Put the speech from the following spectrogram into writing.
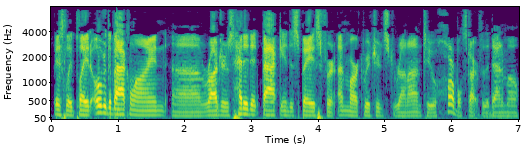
basically played over the back line. Uh, Rogers headed it back into space for an unmarked Richards to run onto. Horrible start for the Dynamo.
